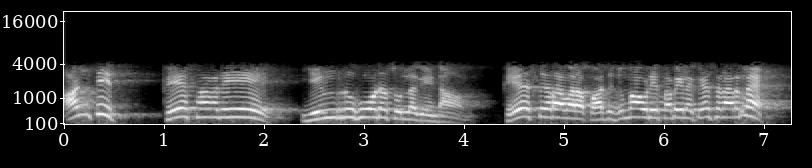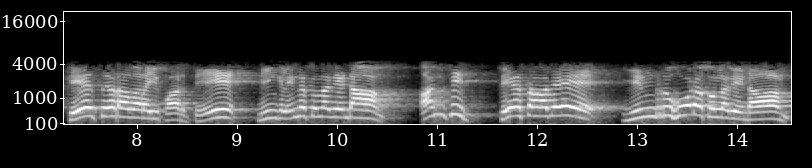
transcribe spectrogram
அன்சித் பேசாதே என்று கூட சொல்ல வேண்டாம். பேசுறவரை பார்த்து ஜும்மாவுடைய சபையில பேசுறாருல்ல பேசுறவரை பார்த்து நீங்கள் என்ன சொல்ல வேண்டாம்? அன்சித் பேசாதே என்று கூட சொல்ல வேண்டாம்.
